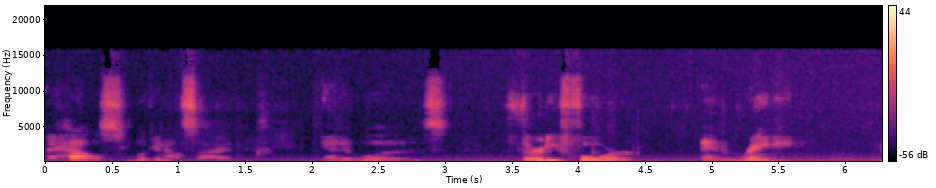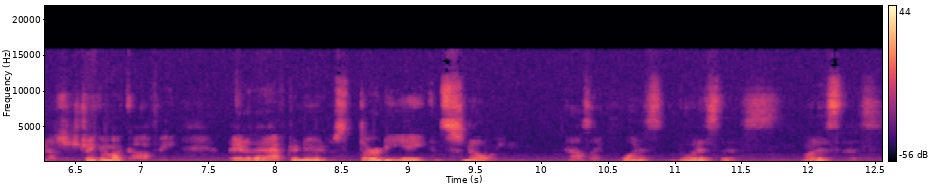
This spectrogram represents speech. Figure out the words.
my house looking outside and it was 34 and raining. And I was just drinking my coffee. Later that afternoon it was 38 and snowing. And I was like, what is what is this? What is this?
